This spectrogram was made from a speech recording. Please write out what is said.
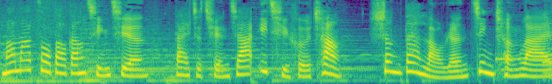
妈妈坐到钢琴前。带着全家一起合唱《圣诞老人进城来》。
